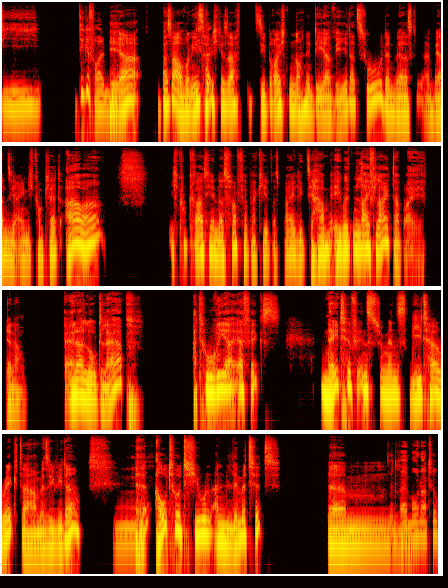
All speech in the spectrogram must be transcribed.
die die gefallen mir. Ja, pass auf. Und jetzt habe ich gesagt, sie bräuchten noch eine DAW dazu, dann wär das, wären sie eigentlich komplett. Aber ich gucke gerade hier in das Softwarepaket, was beiliegt. Sie haben Ableton Live Lite dabei. Genau. Analog Lab, Arturia FX, Native Instruments Guitar Rig, da haben wir sie wieder. Mhm. Äh, Autotune Unlimited. Ähm, Für drei Monate.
